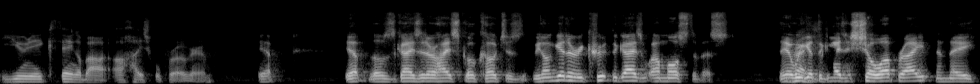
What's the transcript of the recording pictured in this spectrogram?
unique thing about a high school program. Yep. Yep. Those guys that are high school coaches, we don't get to recruit the guys. Well, most of us, they, right. we get the guys that show up right and they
